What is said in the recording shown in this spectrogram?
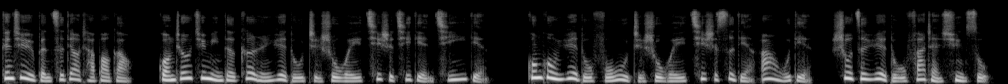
根据本次调查报告，广州居民的个人阅读指数为七十七点七一点，公共阅读服务指数为七十四点二五点，数字阅读发展迅速。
